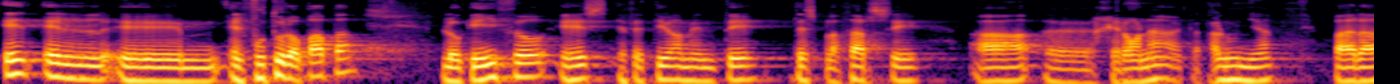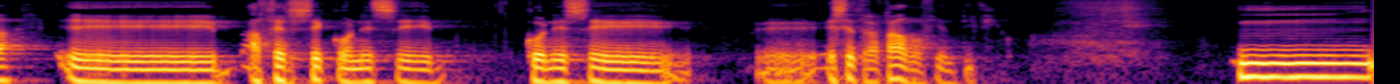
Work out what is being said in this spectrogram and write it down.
el, eh, futuro Papa lo que hizo es efectivamente desplazarse a Gerona, a Cataluña, para hacerse con ese, ese tratado científico. Mm,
